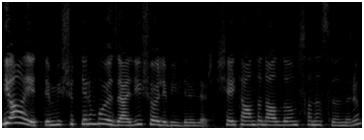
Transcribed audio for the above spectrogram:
Bir ayette müşriklerin bu özelliği şöyle bildirilir. Şeytandan Allah'ım sana sığınırım.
